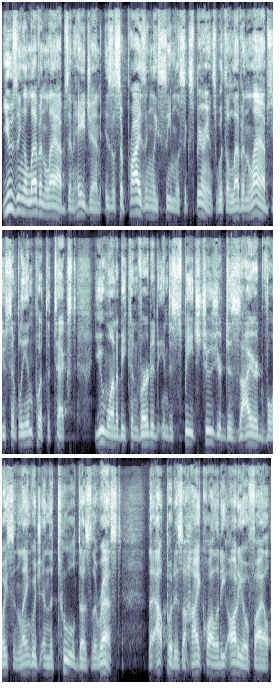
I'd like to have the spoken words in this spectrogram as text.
Using ElevenLabs and HeyGen is a surprisingly seamless experience. With ElevenLabs, you simply input the text you want to be converted into speech, choose your desired voice and language, and the tool does the rest. The output is a high quality audio file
